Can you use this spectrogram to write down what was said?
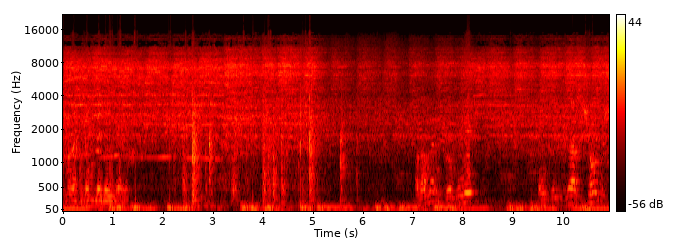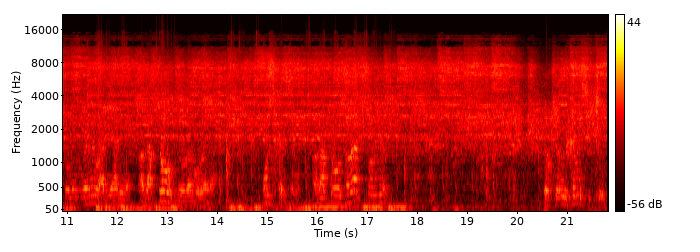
Ama da kızımın da değilleri. Adamların problemi entegrasyon sorunları var. Yani adapte olmuyorlar olaya. O sıkıntı. Adapte olsalar sorun yok. Yoksa ırkını sikeyim.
